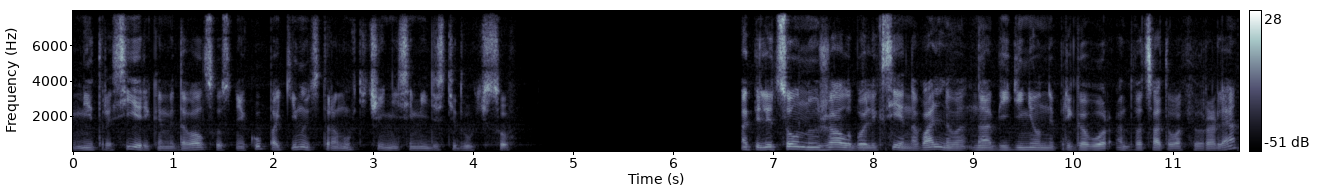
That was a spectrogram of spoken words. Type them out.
МИД России рекомендовал Сосняку покинуть страну в течение 72 часов. Апелляционную жалобу Алексея Навального на объединенный приговор от 20 февраля,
